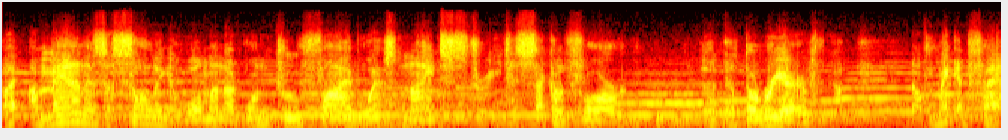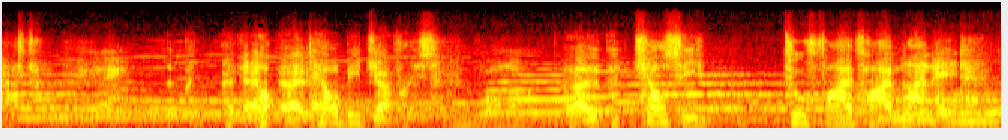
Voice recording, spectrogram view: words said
a, a man is assaulting a woman at 125 West 9th Street, second floor, at the rear. No, make it fast. L, LB Jeffries. Phone Uh, Chelsea 25598.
